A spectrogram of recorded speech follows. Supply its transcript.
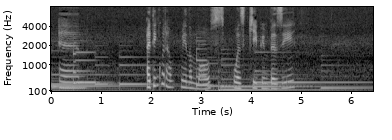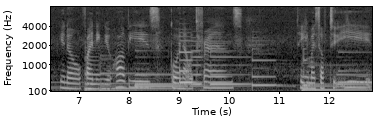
And I think what helped me the most was keeping busy you know finding new hobbies going out with friends taking myself to eat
